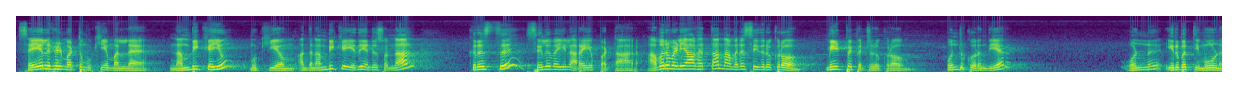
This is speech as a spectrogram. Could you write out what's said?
செயல்கள் மட்டும் முக்கியம் அல்ல நம்பிக்கையும் முக்கியம். அந்த நம்பிக்கை எது என்று சொன்னால் கிறிஸ்து சிலுவையில் அறையப்பட்டார். அவர் வழியாகத்தான் நாம் என்ன செய்திருக்கிறோம்? மீட்பை பெற்றிருக்கிறோம். ஒன்று குருந்தியர் ஒன்று இருபத்தி மூணு.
